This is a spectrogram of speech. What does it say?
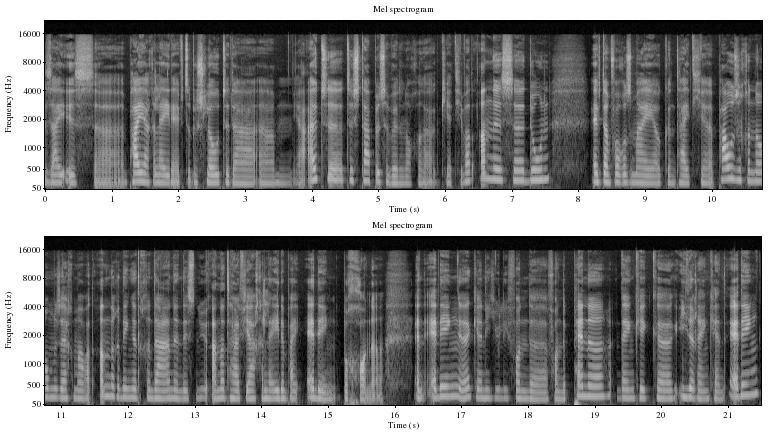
zij is een paar jaar geleden heeft besloten daar um, ja, uit te stappen. Ze willen nog een keertje wat anders doen. Heeft dan volgens mij ook een tijdje pauze genomen, zeg maar, wat andere dingen gedaan. En is nu anderhalf jaar geleden bij Edding begonnen. En Edding kennen jullie van de, van de pennen, denk ik. Uh, iedereen kent Edding.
